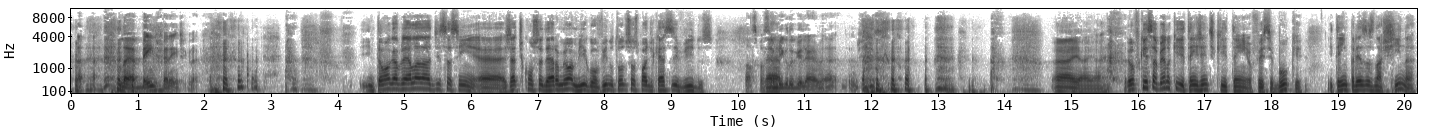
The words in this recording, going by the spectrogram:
Não, é bem diferente, né? Então a Gabriela ela disse assim: é, já te considero meu amigo, ouvindo todos os seus podcasts e vídeos. Nossa, pra ser É. amigo do Guilherme é. Ai, ai, ai. Eu fiquei sabendo que tem gente que tem o Facebook e tem empresas na China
